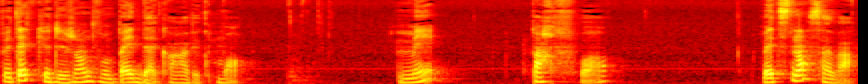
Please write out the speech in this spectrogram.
peut-être que des gens ne vont pas être d'accord avec moi. Mais parfois, maintenant ça va.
